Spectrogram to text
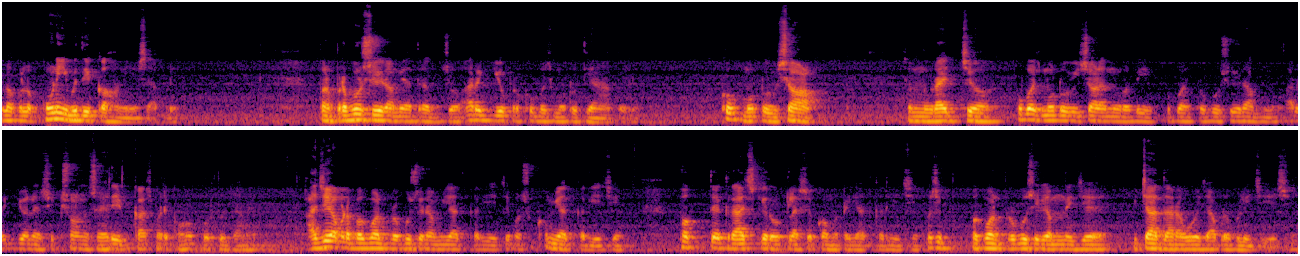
અલગ અલગ ઘણી બધી કહાનીઓ છે આપણી. પણ પ્રભુ શ્રીરામ યાદ રાખજો આરોગ્ય ઉપર ખૂબ જ મોટું ધ્યાન આપેલું. ખૂબ મોટું વિશાળ. એમનું રાજ્ય ખૂબ જ મોટું વિશાળ એમનું હૃદય. ભગવાન પ્રભુ શ્રીરામનું આરોગ્ય અને શિક્ષણ શહેરી વિકાસ માટે ઘણું પૂરતું ધ્યાન આજે આપણે ભગવાન પ્રભુ શ્રીરામ યાદ કરીએ છીએ, પણ સુખમ યાદ કરીએ છીએ? ફક્ત એક રાજકીય રોટલા શેકવા માટે યાદ કરીએ છીએ. પછી ભગવાન પ્રભુ શ્રી અમને જે વિચારધારા હોય છે, આપણે ભૂલી જઈએ છીએ.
